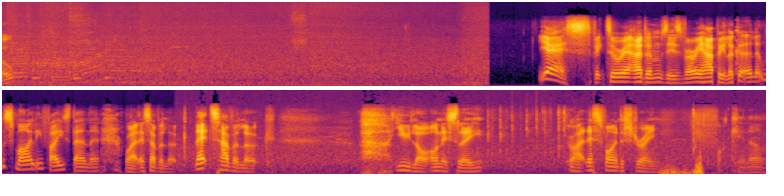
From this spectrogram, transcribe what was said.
Oh. Yes, Victoria Adams is very happy. Look at her little smiley face down there. Right, let's have a look. Let's have a look. you lot, honestly. Right, let's find a stream. Fucking hell.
